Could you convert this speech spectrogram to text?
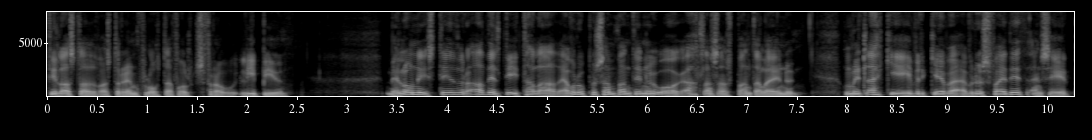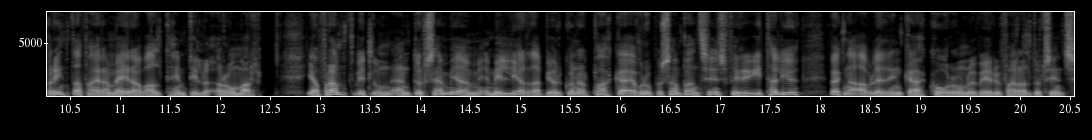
til að stöðva ströym flótafólks frá Líbíu. Meloni stiður aðild ítalað Evrópusambandinu og Allandsafsbandalæginu. Hún vil ekki yfirgefa Evrusvæðið en segir breynt að færa meira vald heim til Rómar. Já, framt vill hún endur semja um miljardabjörgunarpakka Evrópusambandsins fyrir Ítalju vegna afleðinga koronaviru faraldursins.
